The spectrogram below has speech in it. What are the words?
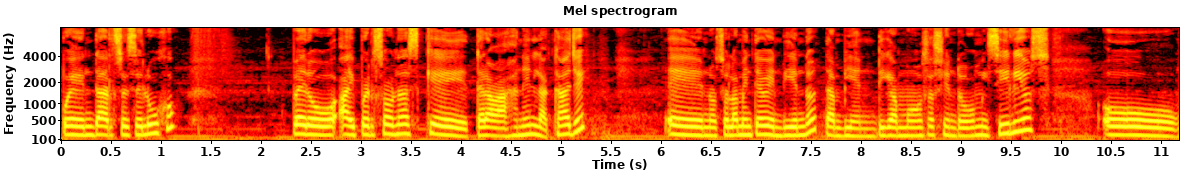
pueden darse ese lujo, pero hay personas que trabajan en la calle, eh, no solamente vendiendo, también, digamos, haciendo domicilios o...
